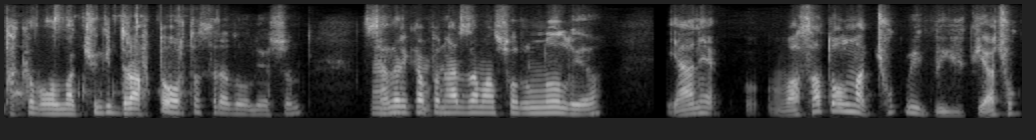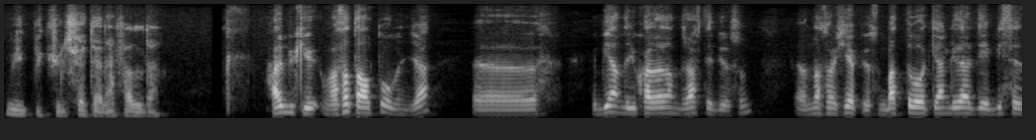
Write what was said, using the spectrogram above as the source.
takım olmak. Çünkü draftta orta sırada oluyorsun. Salary cap'ın her zaman sorunlu oluyor. Yani vasat olmak çok büyük bir yük ya. Çok büyük bir külfet NFL'de. Halbuki vasat altı olunca e, bir anda yukarıdan draft ediyorsun. Ondan sonra şey yapıyorsun. Battı balık yan gider diye bir, sene,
